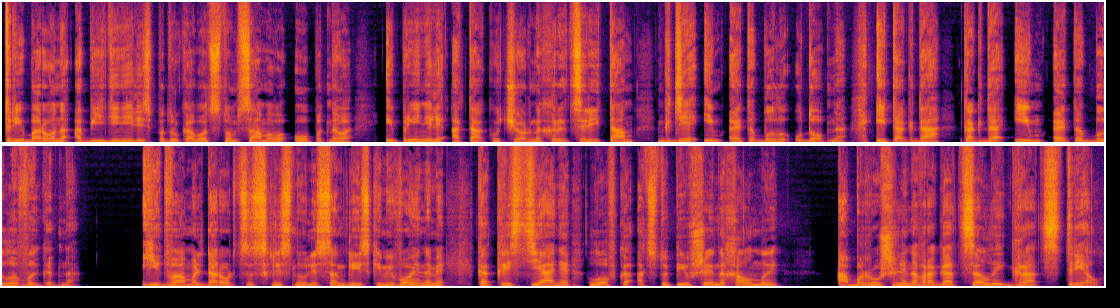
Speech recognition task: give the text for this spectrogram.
Три барона объединились под руководством самого опытного и приняли атаку черных рыцарей там, где им это было удобно, и тогда, когда им это было выгодно. Едва мальдорорцы схлестнулись с английскими воинами, как крестьяне, ловко отступившие на холмы, обрушили на врага целый град стрел.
